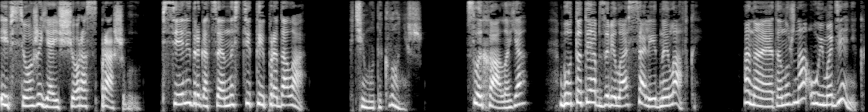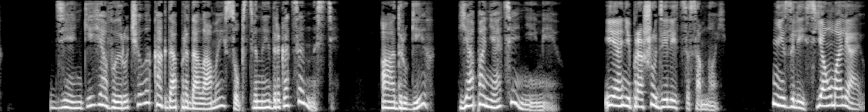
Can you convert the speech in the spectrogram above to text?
И все же я еще раз спрашиваю, все ли драгоценности ты продала? К чему ты клонишь? Слыхала я, будто ты обзавелась солидной лавкой. А на это нужна уйма денег. Деньги я выручила, когда продала мои собственные драгоценности. А о других я понятия не имею. Я не прошу делиться со мной. Не злись, я умоляю.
